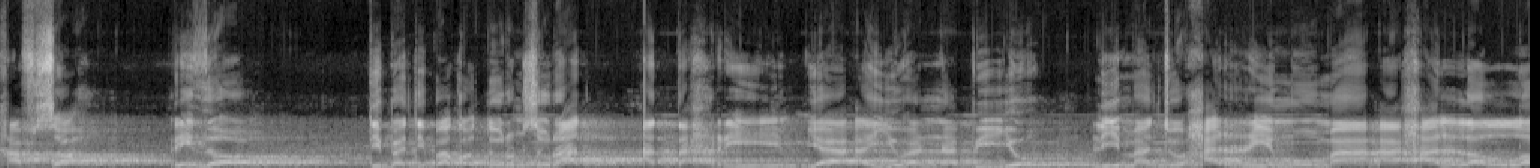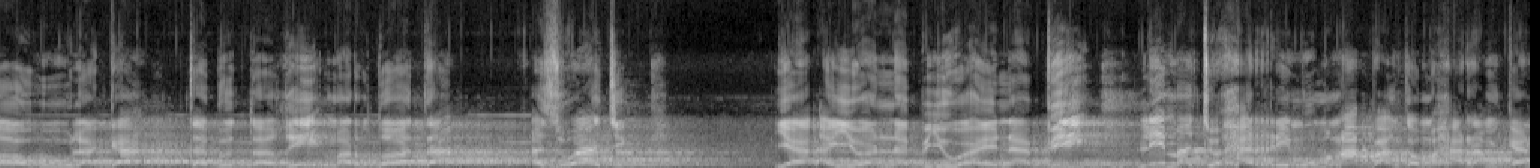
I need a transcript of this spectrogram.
Hafsah ridho. Tiba-tiba kok turun surat at-tahrim. Ya ayyuhan nabiyyu lima tuharrimu ma ahallallahu laka tabtaghi mardata azwajik. Ya ayyuhan nabiyyu wahai nabi lima tuharrimu mengapa engkau mengharamkan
